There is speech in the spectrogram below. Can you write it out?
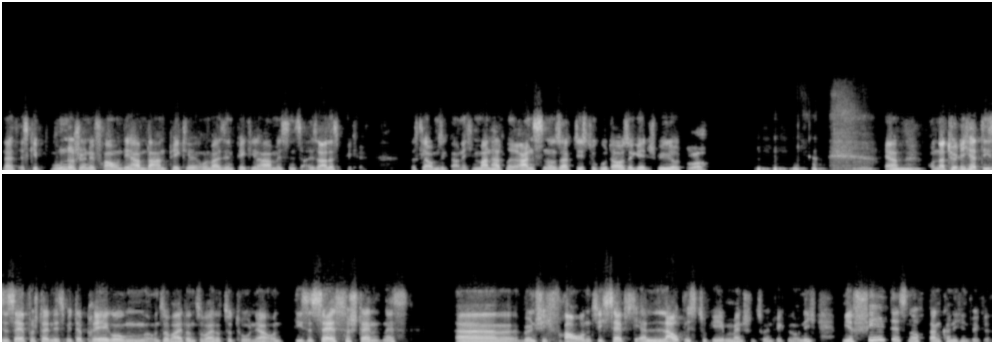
ne, es gibt wunderschöne Frauen, die haben da einen Pickel und weil sie einen Pickel haben, ist alles Pickel. Das glauben sie gar nicht. Ein Mann hat einen Ranzen und sagt, siehst du gut aus, er geht ins Spiegel und boah. Ja? Mhm. Und natürlich hat dieses Selbstverständnis mit der Prägung und so weiter und so weiter zu tun. Ja? Und dieses Selbstverständnis äh, wünsche ich Frauen, sich selbst die Erlaubnis zu geben, Menschen zu entwickeln. Und nicht, mir fehlt es noch, dann kann ich entwickeln.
